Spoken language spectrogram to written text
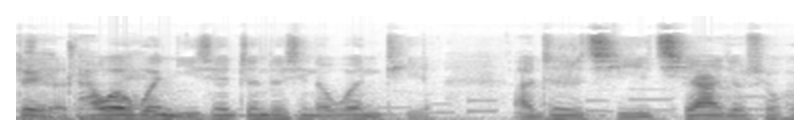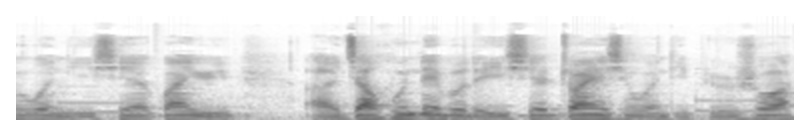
对的，他会。问你一些针对性的问题，啊，这是其一。其二就是会问你一些关于呃交互内部的一些专业性问题，比如说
